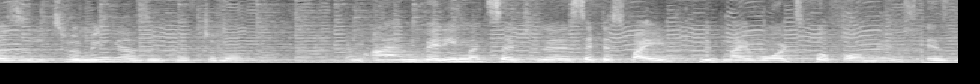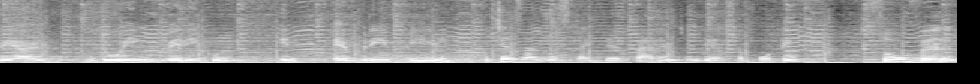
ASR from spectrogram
as in swimming, has improved a lot. Um, I am very much sat- uh, satisfied with my ward's performance as they are doing very good in every field. Teachers are just like their parents and they are supporting so well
